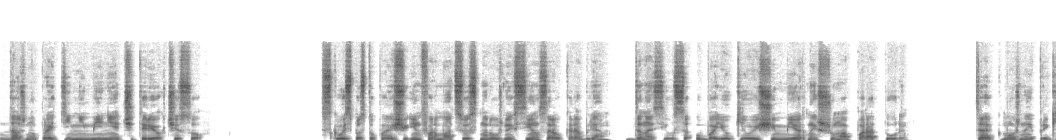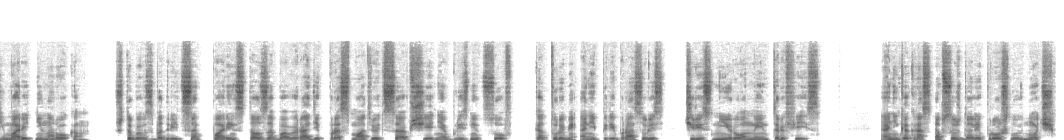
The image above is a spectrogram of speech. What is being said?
должно пройти не менее четырех часов. Сквозь поступающую информацию с наружных сенсоров корабля доносился убаюкивающий мерный шум аппаратуры. Так можно и прикимарить ненароком. Чтобы взбодриться, парень стал забавы ради просматривать сообщения близнецов, которыми они перебрасывались через нейронный интерфейс. Они как раз обсуждали прошлую ночь,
